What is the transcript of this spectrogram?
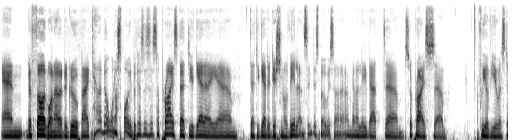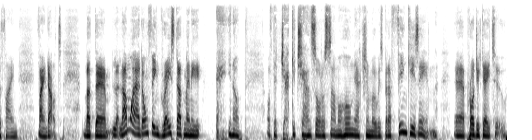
And the third one out of the group, I kind of don't want to spoil because it's a surprise that you get a um, that you get additional villains in this movie. So I'm gonna leave that um, surprise. Um, for your viewers to find find out, but um, Lam Wai, I don't think graced that many, you know, of the Jackie Chan sort of Sammo Hung action movies, but I think he's in uh, Project A2.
